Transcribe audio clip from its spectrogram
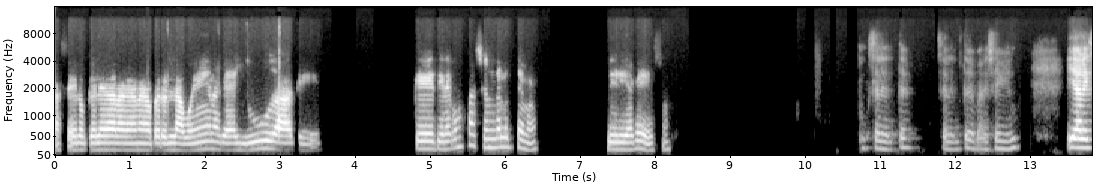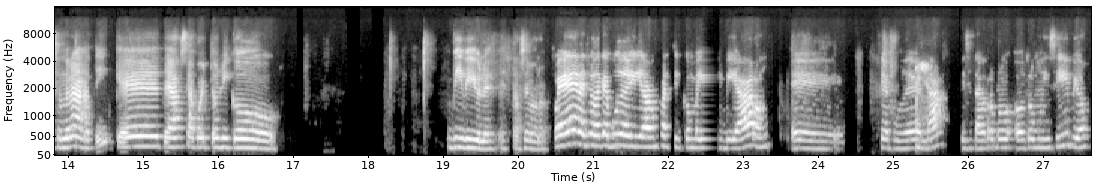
hace lo que le da la gana, pero es la buena, que ayuda, que, que tiene compasión de los demás. Diría que eso. Excelente, excelente, me parece bien. Y Alexandra, ¿a ti qué te hace a Puerto Rico vivible esta semana? Pues el hecho de que pude ir a compartir con Baby Aaron, eh, que pude, ¿verdad? Visitar otro, otro municipio,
